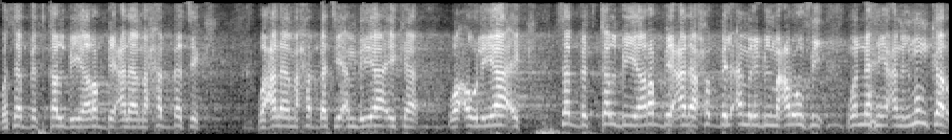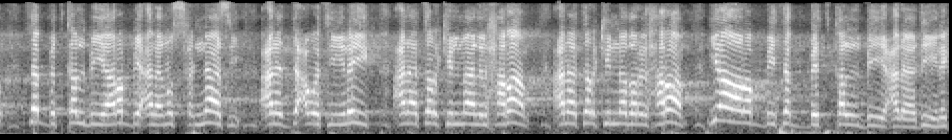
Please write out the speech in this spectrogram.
وثبت قلبي يا رب على محبتك وعلى محبة أنبيائك وأوليائك. ثبت قلبي يا رب على حب الأمر بالمعروف والنهي عن المنكر. ثبت قلبي يا رب على نصح الناس على الدعوة إليك على ترك المال الحرام على ترك النظر الحرام. يا رب ثبت قلبي على دينك.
